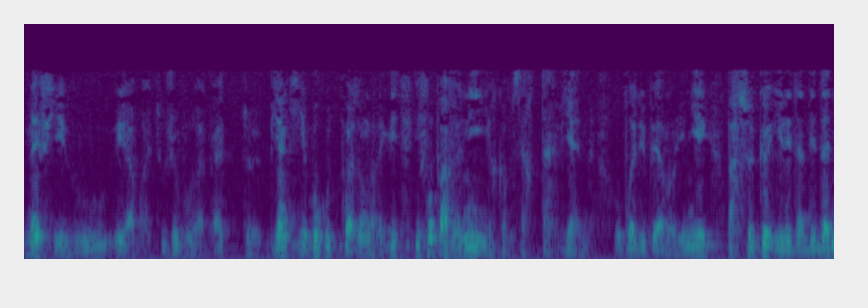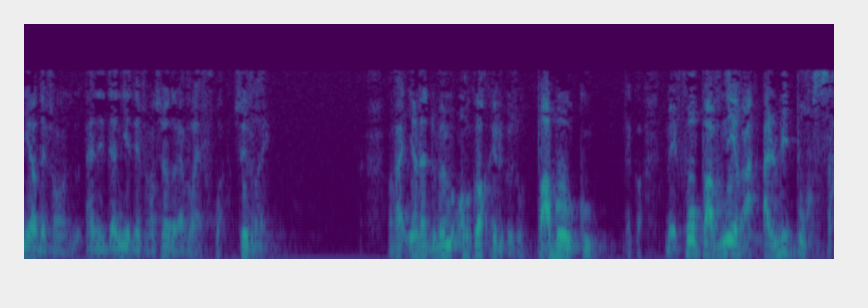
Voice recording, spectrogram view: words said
méfiez-vous, et après tout, je vous le répète, bien qu'il y ait beaucoup de poison dans l'Église, il ne faut pas venir, comme certains viennent, auprès du Père Molinier, parce qu'il est un des, derniers défenseurs de la vraie foi. C'est vrai. Enfin, il y en a de même encore quelques autres, pas beaucoup, d'accord. Mais il ne faut pas venir à, lui pour ça.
